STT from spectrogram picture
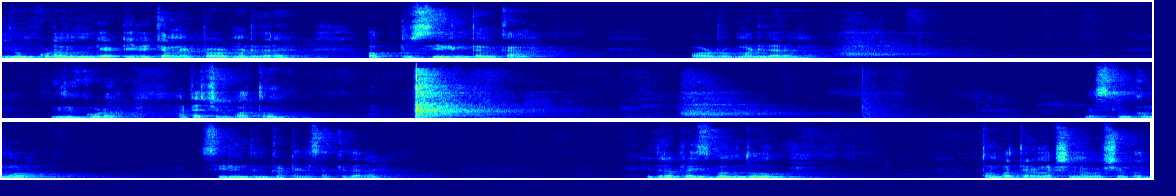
ಈ ರೂಮ್ ಕೂಡ ನಿಮಗೆ ಟಿ ವಿ ಕ್ಯಾಬಿನೆಟ್ ಪ್ರೊವೈಡ್ ಮಾಡಿದ್ದಾರೆ. ಅಪ್ ಟು ಸೀಲಿಂಗ್ ತನಕ ವಾರ್ಡ್ರೋಬ್ ಮಾಡಿದ್ದಾರೆ. ಇದು ಕೂಡ attached bathroom western commode ceiling ತನಕ ಟೈಲ್ಸ್ ಹಾಕಿದ್ದಾರೆ ಇದರ ಪ್ರೈಸ್ ಬಂದು ತೊಂಬತ್ತೆರಡು ಲಕ್ಷ ನೆಗೋಷಿಯಬಲ್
